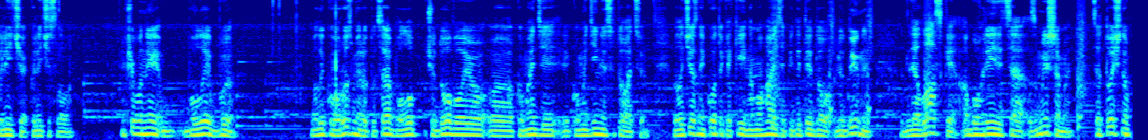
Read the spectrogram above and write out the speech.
каліче, коліче слова. Якщо вони були б великого розміру, то це було б чудовою е, комедії, комедійною ситуацією. Величезний котик, який намагається підійти до людини для ласки або гріється з мишами, це точно б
